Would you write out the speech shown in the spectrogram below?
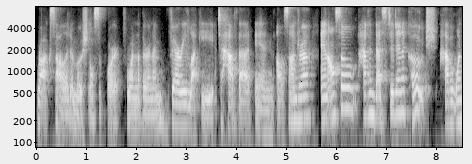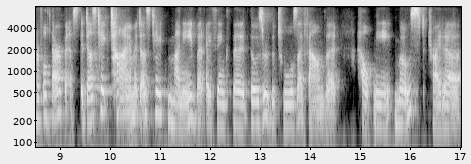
rock solid emotional support for one another. And I'm very lucky to have that in Alessandra and also have invested in a coach, have a wonderful therapist. It does take time, it does take money, but I think that those are the tools I found that help me most try to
